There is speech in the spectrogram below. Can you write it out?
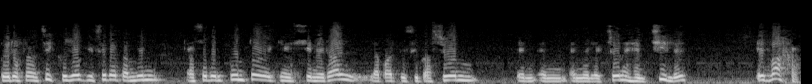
Pero Francisco, yo quisiera también hacer el punto de que en general la participación en, en, elecciones en Chile es baja.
